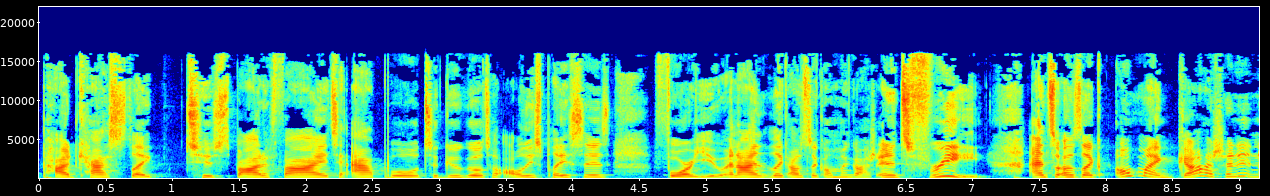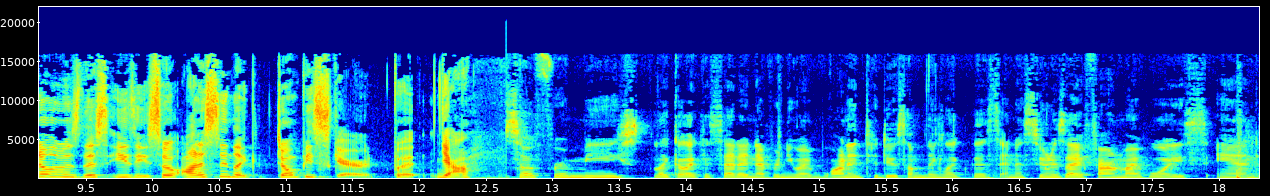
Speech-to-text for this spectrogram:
podcast like to Spotify, to Apple, to Google, to all these places for you. And I like I was like, "Oh my gosh, and it's free." And so I was like, "Oh my gosh, I didn't know it was this easy." So honestly, like don't be scared. But yeah. So for me, like like I said, I never knew I wanted to do something like this, and as soon as I found my voice and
